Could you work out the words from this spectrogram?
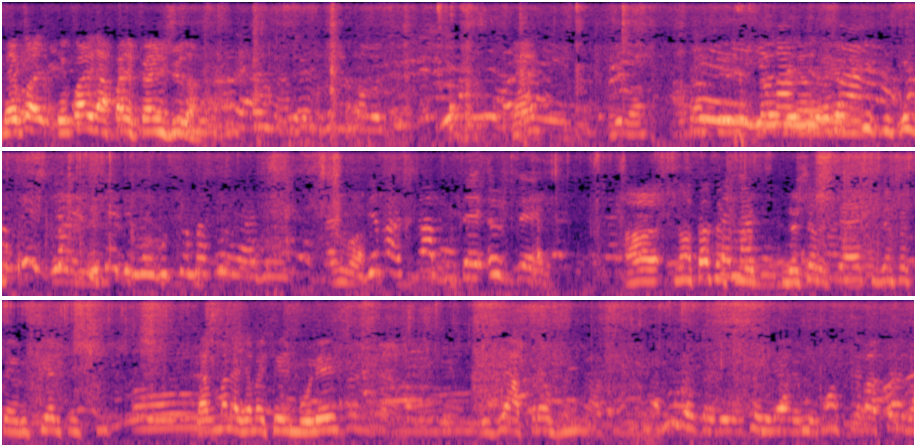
Mais quoi, de quoi il n'a pas fait un jeu là? Hein? Ah, non, ça c'est le, le chef de terre qui vient faire ses rituels ici. L'Allemagne n'a jamais été immolé. Il vient après vous. Vous êtes le conservateur de.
